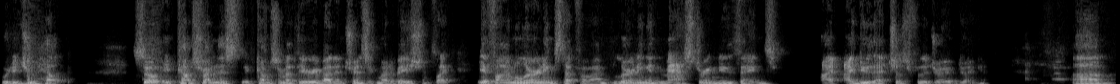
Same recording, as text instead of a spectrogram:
Who did you help? So it comes from this, it comes from a theory about intrinsic motivations. Like if I'm learning stuff, if I'm learning and mastering new things, I, I do that just for the joy of doing it. Um,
